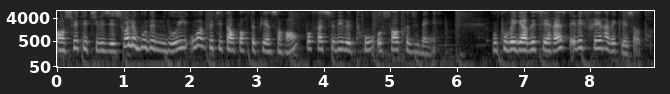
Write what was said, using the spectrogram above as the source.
Ensuite, utilisez soit le bout d'une douille ou un petit emporte-pièce rond pour façonner le trou au centre du beignet. Vous pouvez garder ces restes et les frire avec les autres.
